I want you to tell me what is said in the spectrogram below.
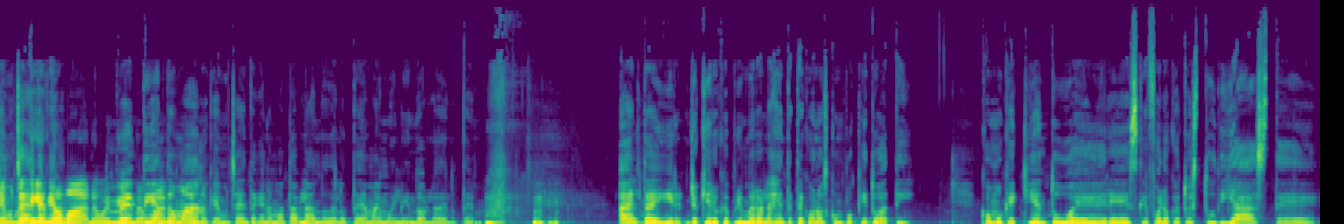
Hay mucha metiendo gente mano, metiendo, metiendo mano. Que hay mucha gente que no está hablando de los temas y muy lindo hablar de los temas. Altair, yo quiero que primero la gente te conozca un poquito a ti como que quién tú eres, qué fue lo que tú estudiaste,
